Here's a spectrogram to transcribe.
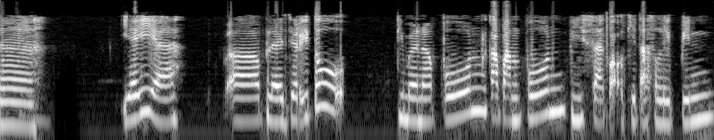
Nah, ya iya uh, belajar itu di mana pun, kapan pun bisa kok kita selipin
